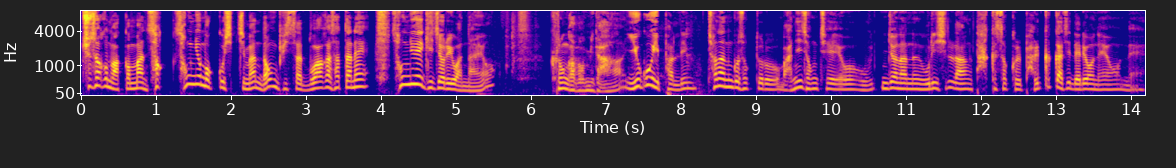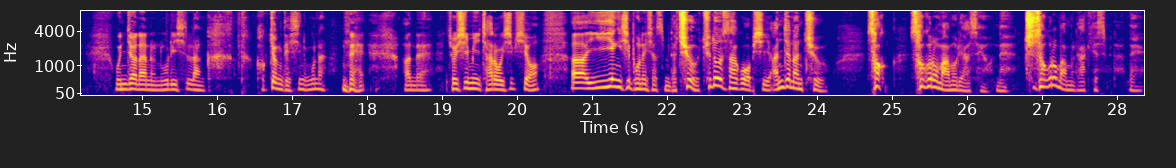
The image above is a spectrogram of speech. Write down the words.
추석은 왔건만 석 석류 먹고 싶지만 너무 비싸 무화과 샀다네 석류의 기절이 왔나요? 그런가 봅니다. 6528님 천안고속도로 많이 정체해요. 운전하는 우리 신랑 다크서클 발끝까지 내려오네요. 네 운전하는 우리 신랑 크, 걱정되시는구나. 네, 아, 네 조심히 잘 오십시오. 아, 이행시 보내셨습니다. 추 추돌 사고 없이 안전한 추 석, 석으로 마무리하세요. 네. 추석으로 마무리하겠습니다. 네.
